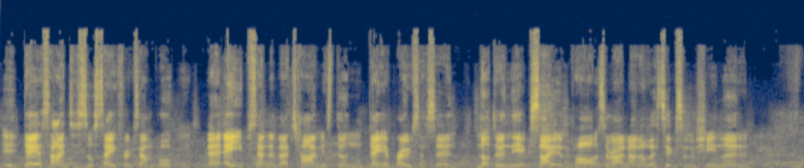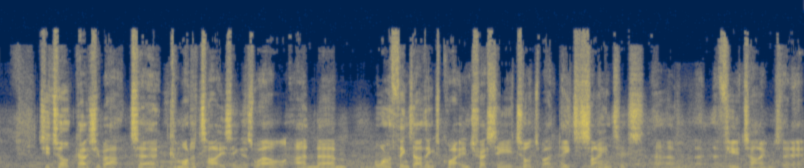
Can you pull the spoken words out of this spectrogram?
data scientists will say, for example, uh, 80% of their time is done data processing, not doing the exciting parts around analytics and machine learning. So you talked actually about uh, commoditizing as well, and um, one of the things I think is quite interesting, you talked about data scientists um, a, a, few times there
